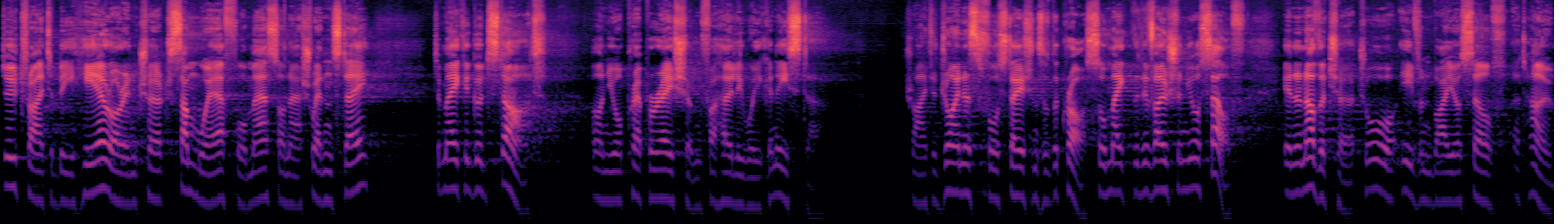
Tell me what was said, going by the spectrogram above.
do try to be here or in church somewhere for Mass on Ash Wednesday to make a good start on your preparation for Holy Week and Easter. Try to join us for Stations of the Cross or make the devotion yourself in another church or even by yourself at home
